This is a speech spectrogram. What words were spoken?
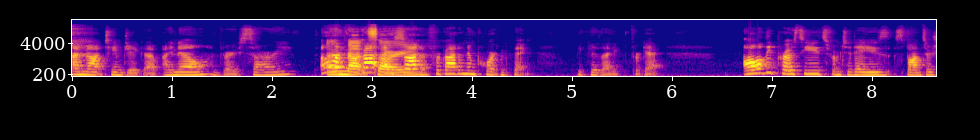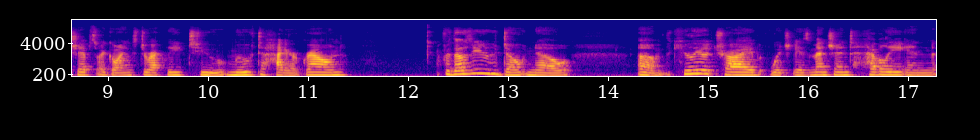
I'm not Team Jacob. I know. I'm very sorry. Oh, I'm I not forgot, sorry. I saw, forgot an important thing because I forget. All the proceeds from today's sponsorships are going directly to Move to Higher Ground. For those of you who don't know, um, the Quileute tribe, which is mentioned heavily in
